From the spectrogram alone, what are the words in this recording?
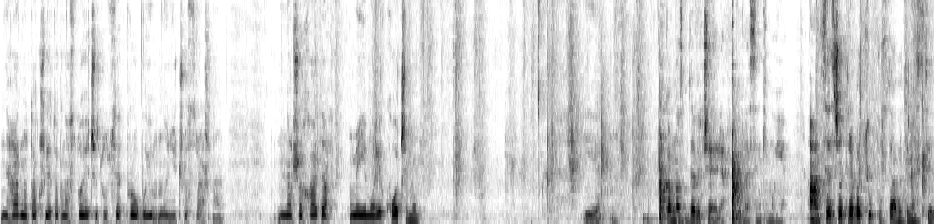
Негарно так, що я так настоячи тут все пробую. Ну нічого страшного. Наша хата, ми їмо як хочемо. І така в нас буде вечеря, дорогесенькі мої. А, це ще треба цю поставити на стіл.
